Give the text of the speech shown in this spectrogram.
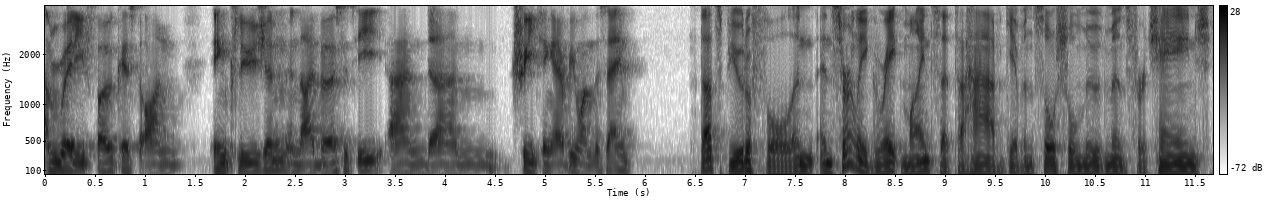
I'm really focused on inclusion and diversity and um, treating everyone the same. That's beautiful and, and certainly a great mindset to have given social movements for change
